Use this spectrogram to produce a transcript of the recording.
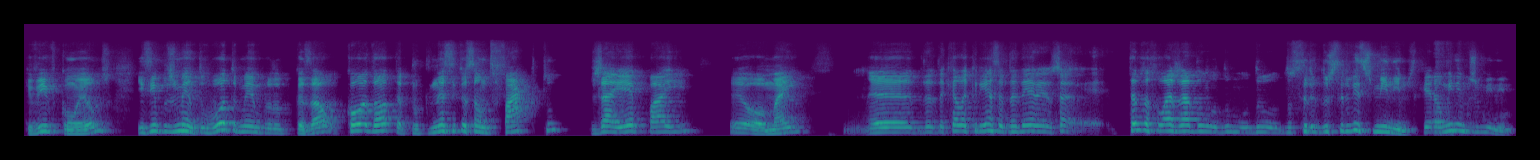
que vive com eles, e simplesmente o outro membro do casal coadota, porque na situação de facto já é pai eh, ou mãe eh, daquela criança. Portanto, é, já, estamos a falar já do, do, do, dos serviços mínimos, que era o mínimo dos mínimos.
